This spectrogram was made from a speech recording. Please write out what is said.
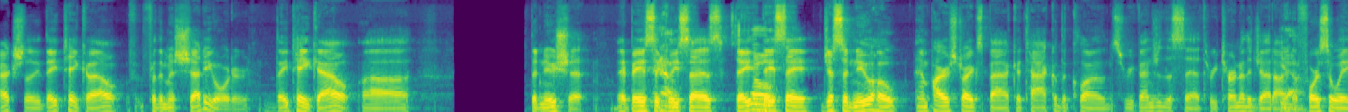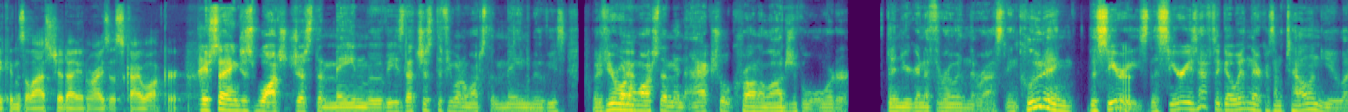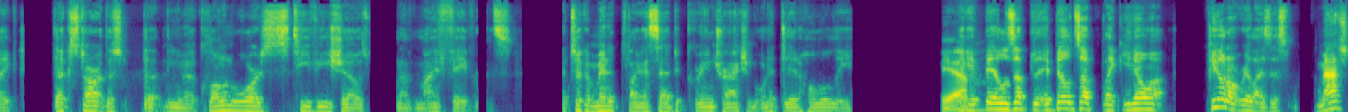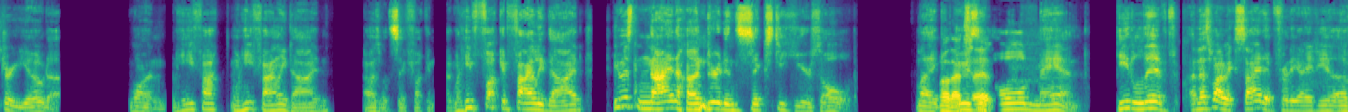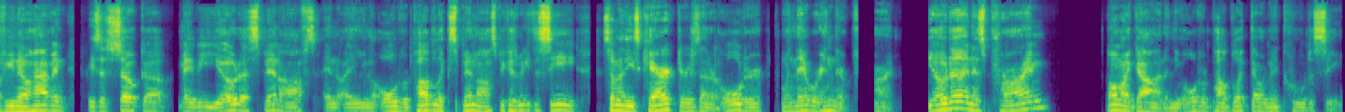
Actually, they take out for the machete order. They take out uh the new shit. It basically Yeah. says they So- they say just a new hope, Empire Strikes Back, Attack of the Clones, Revenge of the Sith, Return of the Jedi, Yeah. The Force Awakens, The Last Jedi, and Rise of Skywalker. They're saying just watch just the main movies. That's just if you want to watch the main movies. But if you want Yeah. to watch them in actual chronological order, then you're going to throw in the rest, including the series. The series have to go in there because I'm telling you, like the start, the, the you know Clone Wars TV show is one of my favorites. It took a minute, like I said, to gain traction, but when it did, holy Yeah. Like it builds up. It builds up. Like you know, what? people don't realize this. Master Yoda, one when he fuck when he finally died. I was about to say fucking when he fucking finally died. He was nine hundred and sixty years old. Like Oh, he was an old man. He lived, and that's why I'm excited for the idea of you know having these Ahsoka, maybe Yoda spin-offs and uh, you know Old Republic spin-offs because we get to see some of these characters that are older when they were in their prime. Yoda in his prime, oh my god! In the Old Republic, that would have been cool to see.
